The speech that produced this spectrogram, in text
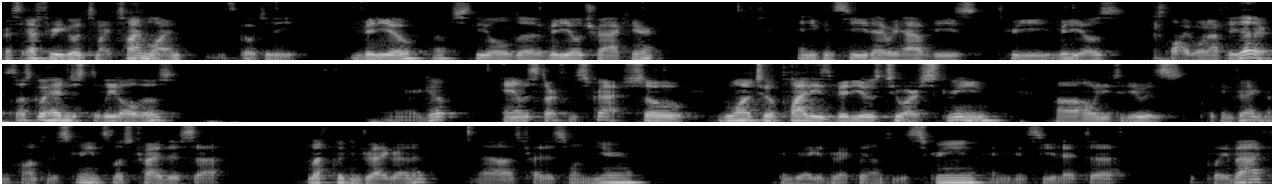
press F3, go to my timeline. Let's go to the video, oops, the old uh, video track here. And you can see that we have these three videos applied one after the other. So let's go ahead and just delete all those. There we go. And let's start from scratch. So if we want to apply these videos to our screen, uh, all we need to do is click and drag them onto the screen. So let's try this, uh, left click and drag rather. Uh, let's try this one here. Click and drag it directly onto the screen and you can see that uh, play back.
